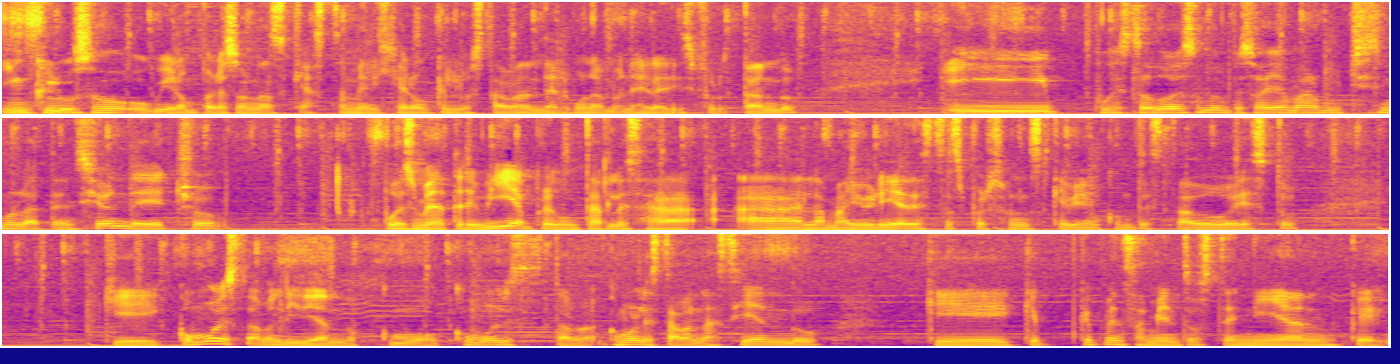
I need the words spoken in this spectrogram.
Incluso hubieron personas que hasta me dijeron que lo estaban de alguna manera disfrutando. Y pues todo eso me empezó a llamar muchísimo la atención. De hecho, pues me atreví a preguntarles a, la mayoría de estas personas que habían contestado esto, que cómo estaban lidiando, cómo, cómo, les, estaba, cómo le estaban haciendo, qué, pensamientos tenían, qué,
